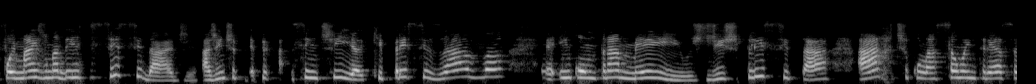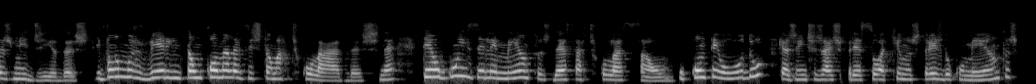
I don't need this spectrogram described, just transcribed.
Foi mais uma necessidade. A gente sentia que precisava encontrar meios de explicitar a articulação entre essas medidas. E vamos ver então como elas estão articuladas. Né? Tem alguns elementos dessa articulação. O conteúdo, que a gente já expressou aqui nos três documentos,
